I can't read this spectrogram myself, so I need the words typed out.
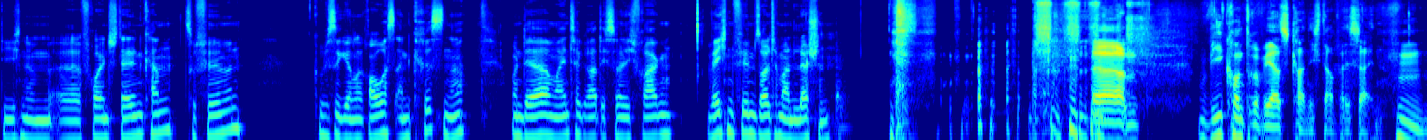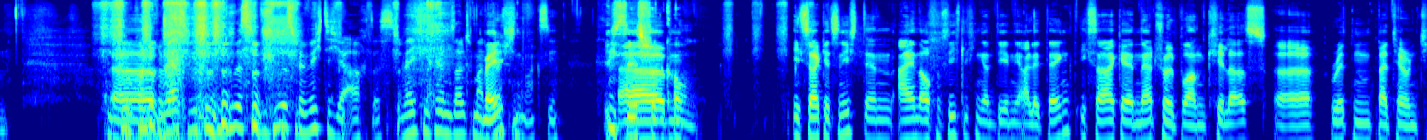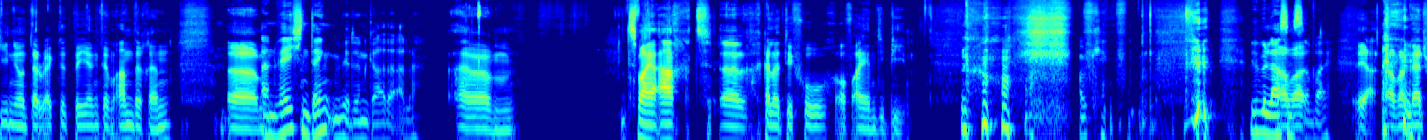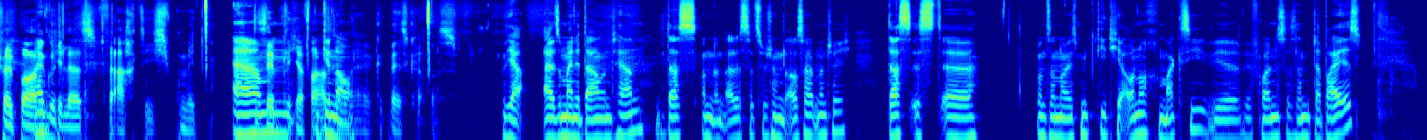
die ich einem äh, Freund stellen kann zu Filmen. Grüße gerne raus an Chris, ne? Und der meinte gerade, ich soll dich fragen, welchen Film sollte man löschen? ähm, wie kontrovers kann ich dabei sein? Hm. So ähm. kontrovers, wie du, es, du es für wichtig erachtest. Welchen Film sollte man welchen? löschen, Maxi? Ich sehe es schon ähm, kommen. Ich sage jetzt nicht den einen offensichtlichen, an den ihr alle denkt. Ich sage Natural Born Killers, äh, written by Tarantino und directed by irgendeinem anderen. Ähm, an welchen denken wir denn gerade alle? Ähm, 2.8, äh, relativ hoch auf IMDb. okay. Wir belassen es dabei. Ja, aber Natural Born Killers verachte ich mit ähm, sämtlicher Phase genau. meines Körpers. Ja, also meine Damen und Herren, das und, und alles dazwischen und außerhalb natürlich, das ist äh, unser neues Mitglied hier auch noch, Maxi. Wir, wir freuen uns, dass er mit dabei ist.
